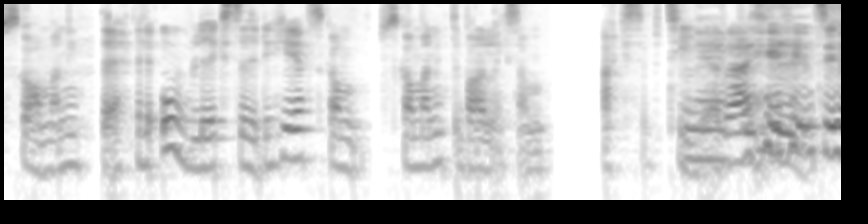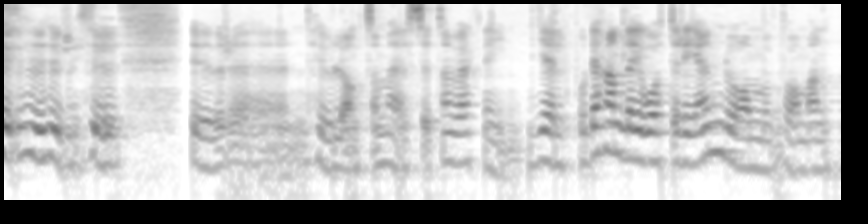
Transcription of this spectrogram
ska man inte, eller oliksidighet ska, ska man inte bara liksom acceptera Nej, hur, hur, hur, eh, hur långt som helst utan verkligen hjälp. Och det handlar ju återigen då om vad man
